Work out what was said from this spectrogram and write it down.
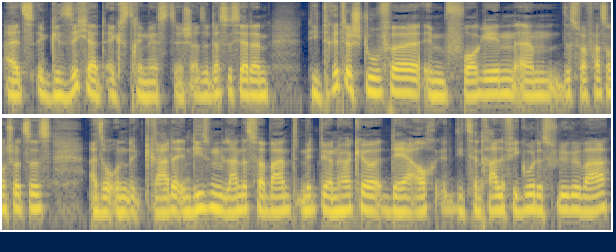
als gesichert extremistisch. Also das ist ja dann die dritte Stufe im Vorgehen ähm, des Verfassungsschutzes. Also und gerade in diesem Landesverband mit Björn Höcke, der auch die zentrale Figur des Flügel war,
